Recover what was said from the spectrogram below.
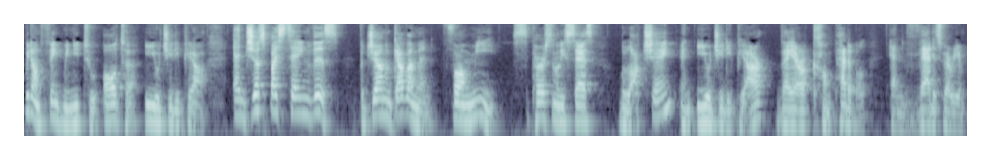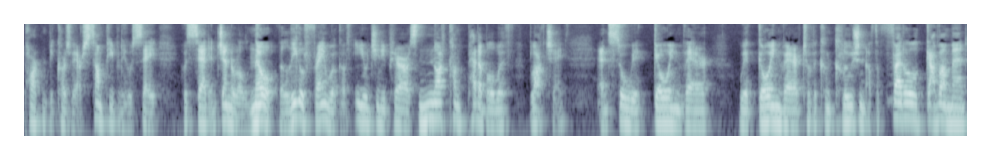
We don't think we need to alter EU GDPR. And just by saying this, the German government, for me, personally says blockchain and EU GDPR, they are compatible. And that is very important because there are some people who say who said in general, no, the legal framework of EU GDPR is not compatible with blockchain. And so we're going there. We're going there to the conclusion of the federal government.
